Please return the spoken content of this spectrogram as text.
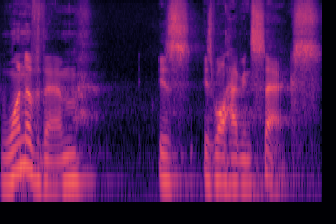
One of them is, is while having sex.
